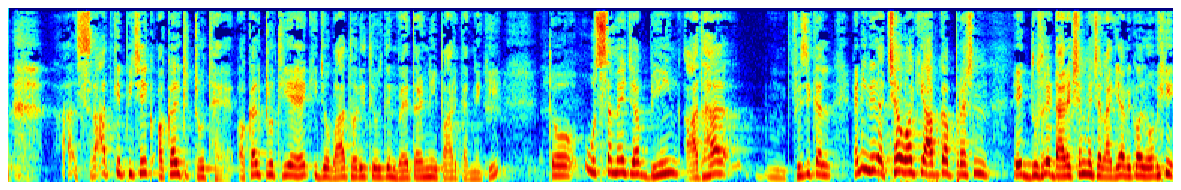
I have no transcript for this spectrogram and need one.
श्राद्ध के पीछे एक अकल्ट ट्रूथ है। अकल्ट ट्रूथ ये है कि जो बात हो रही थी उस दिन वैतरणी पार करने की तो उस समय जब बीइंग आधा फ़िज़िकल एनी अच्छा हुआ कि आपका प्रश्न एक दूसरे डायरेक्शन में चला गया बिकॉज़ वो भी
